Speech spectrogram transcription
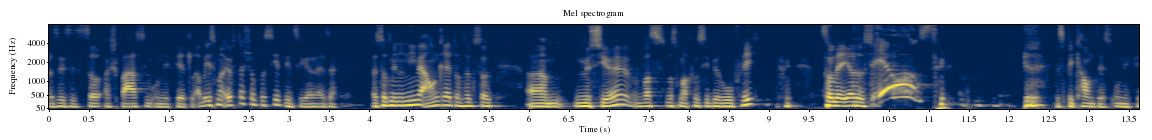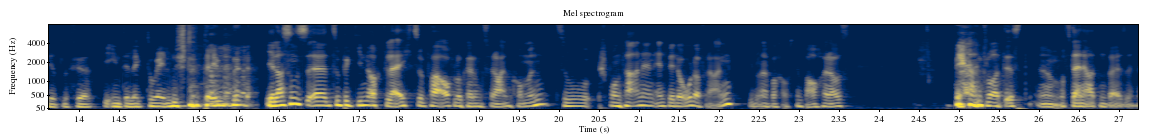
Also es ist so ein Spaß im Univiertel. Aber ist mir öfter schon passiert, witzigerweise. Also hat mir noch nie mehr angeredet und hat gesagt, ähm, Monsieur, was, was machen Sie beruflich? Sondern eher so, Servus! Das bekannte Univiertel für die intellektuellen Studenten. Ja, lass uns äh, zu Beginn auch gleich zu ein paar Auflockerungsfragen kommen, zu spontanen Entweder-Oder-Fragen, die du einfach aus dem Bauch heraus beantwortest, ähm, auf deine Art und Weise.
